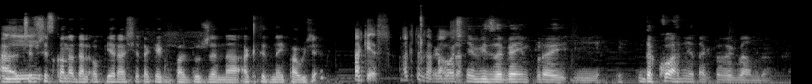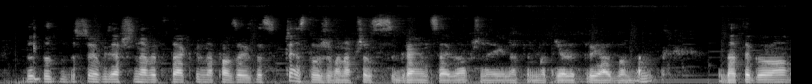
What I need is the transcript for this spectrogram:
A I- czy wszystko nadal opiera się tak jak w Baldurze na aktywnej pauzie? Tak jest, aktywna Ja pauza. właśnie widzę gameplay i, i dokładnie tak to wygląda. Do, do, do, szczerze powiedziawszy, nawet ta aktywna pauza jest dosyć często używana przez grającego, przynajmniej na tym materiale, który ja oglądam. Dlatego,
